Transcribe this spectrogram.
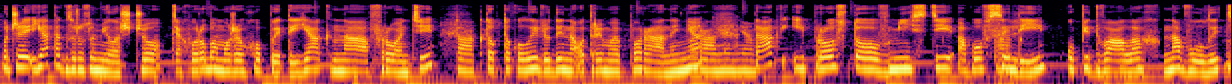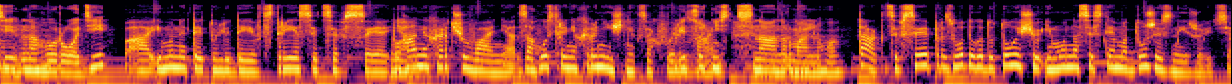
Отже, я так зрозуміла, що ця хвороба може охопити як на фронті, Так, тобто коли людина отримує поранення, поранення. Так і просто в місті або в селі, у підвалах, на вулиці, Мгм. на городі. А імунітет у людей, стреси, це все, погане харчування, загострення хронічних захворювань. Відсутність сна нормального. Так, це все призводило до того, що імунна система дуже знижується.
